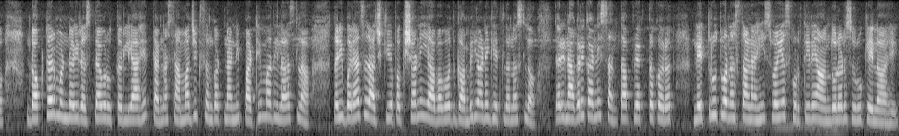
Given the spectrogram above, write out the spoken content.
डॉक्टर मंडळी रस्त्यावर उतरली आहेत. त्यांना सामाजिक संघटनांनी पाठिंबा दिला असला तरी बऱ्याच राजकीय पक्षांनी याबाबत गांभीर्याने घेतलं नसलं तरी नागरिकांनी संताप व्यक्त करत नेतृत्व नसतानाही स्वयंस्फूर्तीने आंदोलन सुरू केलं आहे.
